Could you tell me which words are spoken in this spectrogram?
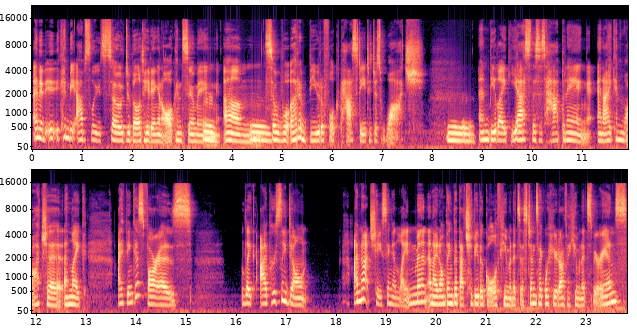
and it, it can be absolutely so debilitating and all consuming. Mm. Um, mm. So, what a beautiful capacity to just watch mm. and be like, yes, this is happening and I can watch it. And like, I think as far as like, I personally don't I'm not chasing enlightenment, and I don't think that that should be the goal of human existence. Like, we're here to have a human experience.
